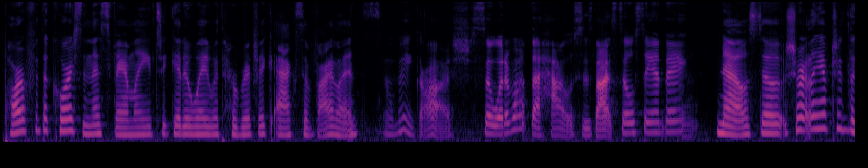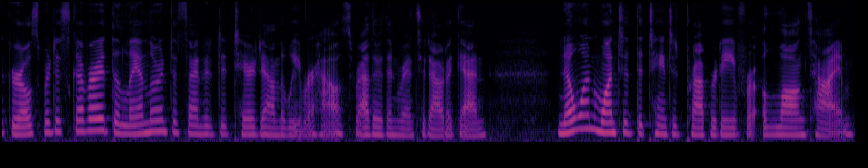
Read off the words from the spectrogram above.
par for the course in this family to get away with horrific acts of violence. Oh my gosh. So, what about the house? Is that still standing? No. So, shortly after the girls were discovered, the landlord decided to tear down the Weaver house rather than rent it out again. No one wanted the tainted property for a long time,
